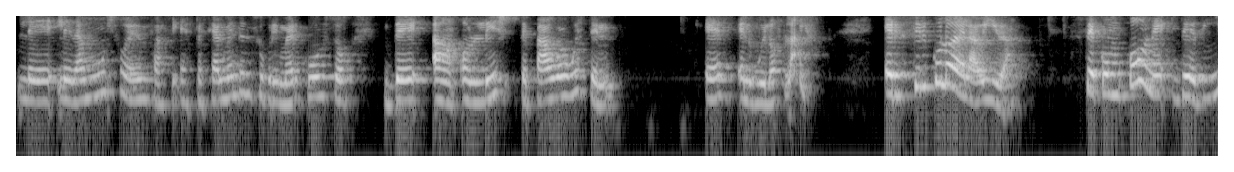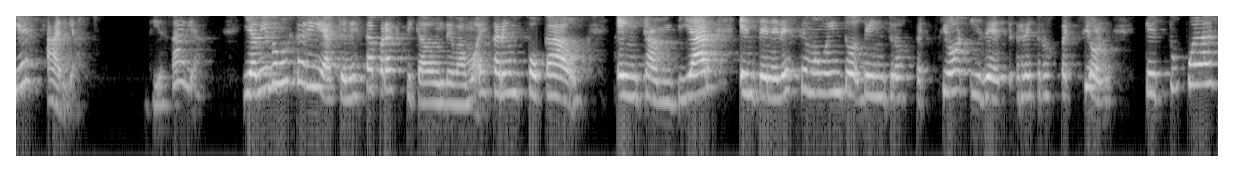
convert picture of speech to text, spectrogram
le, le, da mucho énfasis, especialmente en su primer curso de um, Unleash the Power Within, es el Wheel of Life. El círculo de la vida se compone de 10 áreas, 10 áreas. Y a mí me gustaría que en esta práctica donde vamos a estar enfocados en cambiar, en tener ese momento de introspección y de retrospección, que tú puedas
